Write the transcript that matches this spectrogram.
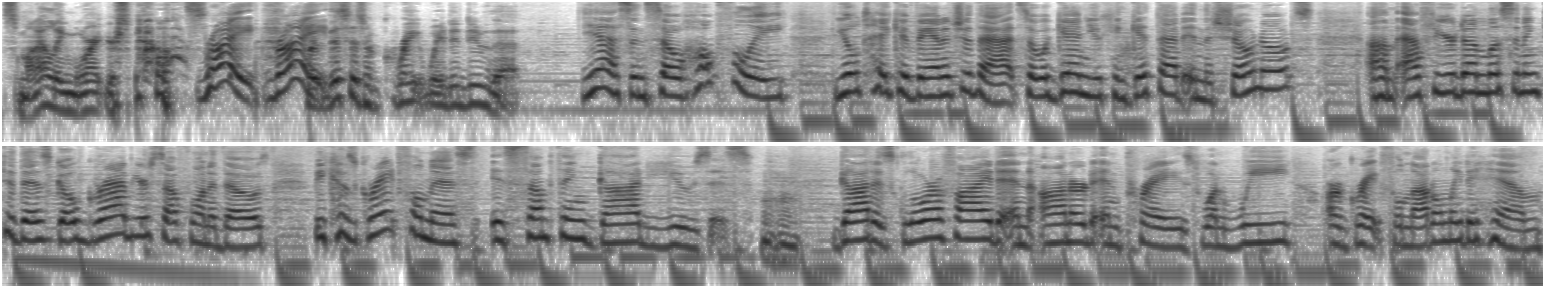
smiling more at your spouse. Right, right. But this is a great way to do that. Yes, and so hopefully you'll take advantage of that. So, again, you can get that in the show notes. Um, after you're done listening to this, go grab yourself one of those because gratefulness is something God uses. Mm-hmm. God is glorified and honored and praised when we are grateful not only to Him,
